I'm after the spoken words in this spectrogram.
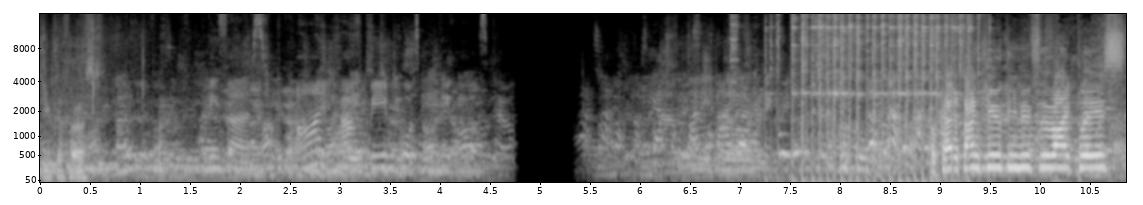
You go first. Me first. I have been put on the arts Okay, thank you. Can you move to the right, please?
